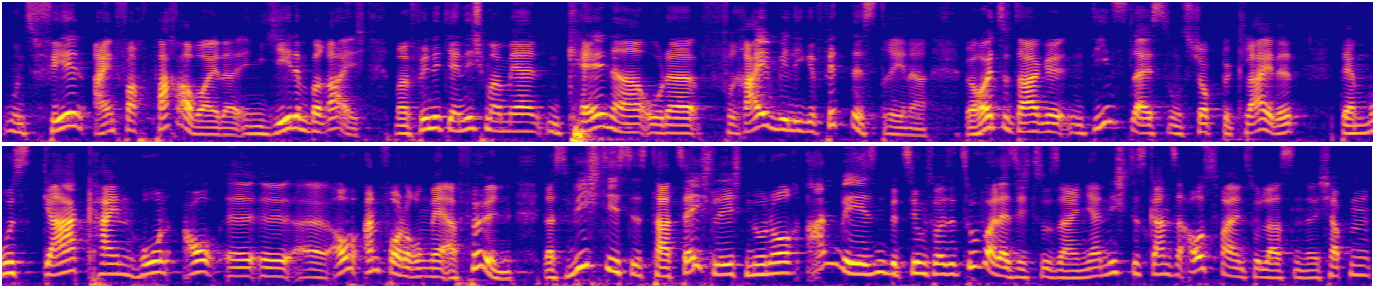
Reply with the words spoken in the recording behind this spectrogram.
uns fehlen einfach Facharbeiter in jedem Bereich. Man findet ja nicht mal mehr einen Kellner oder freiwillige Fitnesstrainer. Wer heutzutage einen Dienstleistungsjob bekleidet, der muss gar keinen hohen Au äh, äh, Anforderungen mehr erfüllen. Das Wichtigste ist tatsächlich nur noch anwesend bzw. zuverlässig zu sein, ja, nicht das Ganze ausfallen zu lassen. Ich habe einen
